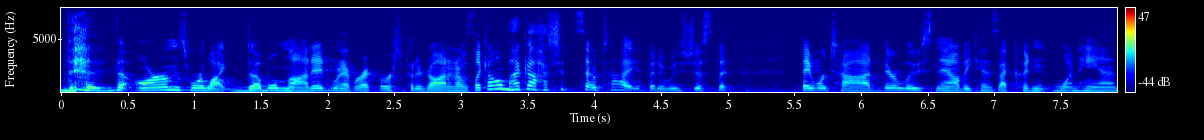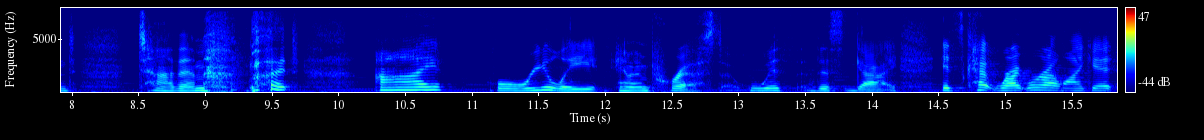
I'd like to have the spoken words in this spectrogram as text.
The, the arms were like double knotted whenever I first put it on and I was like, oh my gosh, it's so tight. But it was just that they were tied. They're loose now because I couldn't one hand tie them. but I really am impressed with this guy. It's cut right where I like it.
